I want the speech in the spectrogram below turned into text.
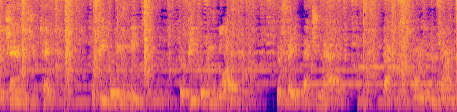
The chances you take, the people you meet, the people you love, the faith that you have, that's what's going to define you.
